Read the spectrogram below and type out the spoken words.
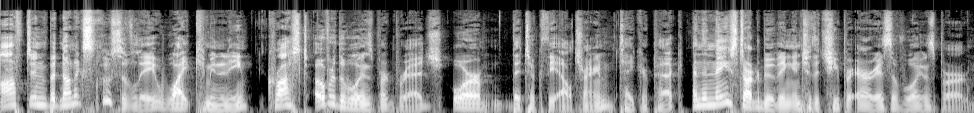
often but not exclusively white community crossed over the Williamsburg Bridge, or they took the L train, take your pick, and then they started moving into the cheaper areas of Williamsburg.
